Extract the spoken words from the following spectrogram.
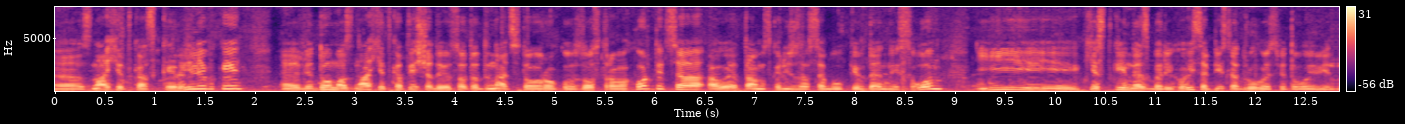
е, знахідка з Кирилівки, е, відома знахідка 1911 року з острова Хортиця, але там, скоріш за все, був південний слон, і кістки не зберіглися після Другої світової війни.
